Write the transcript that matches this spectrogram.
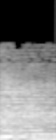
know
